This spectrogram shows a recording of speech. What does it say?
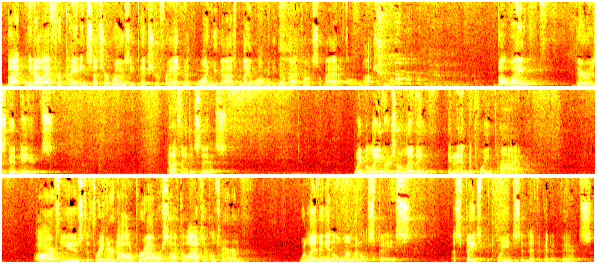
But, you know, after painting such a rosy picture for Advent 1, you guys may want me to go back on sabbatical. I'm not sure. but wait, there is good news. And I think it's this we believers are living in an in between time. Or, to use the $300 per hour psychological term, we're living in a liminal space, a space between significant events.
